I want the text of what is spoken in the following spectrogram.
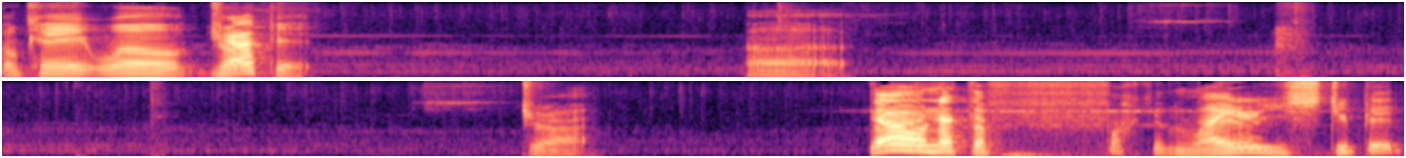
Okay, well, drop it. Uh drop. No, not the fucking lighter, you stupid.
